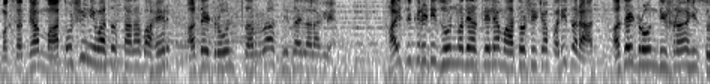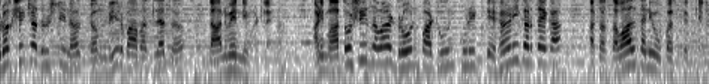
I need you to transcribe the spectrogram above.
मग सध्या मातोश्री निवासस्थानाबाहेर असे ड्रोन सर्रास दिसायला लागले. हाय सिक्युरिटी झोनमध्ये असलेल्या मातोश्रीच्या परिसरात असे ड्रोन दिसणं ही सुरक्षेच्या दृष्टीनं गंभीर बाब असल्याचं दानवेंनी म्हटलंय. आणि मातोश्रीजवळ ड्रोन पाठवून कुणी टेहळणी करतंय का? असा सवाल त्यांनी उपस्थित केला.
